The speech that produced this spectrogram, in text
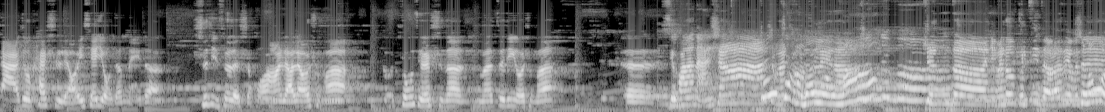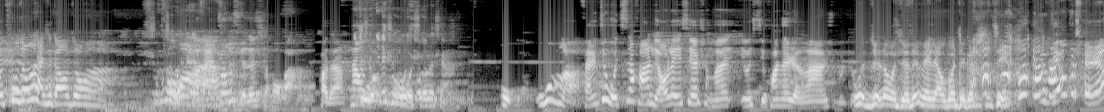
大家就开始聊一些有的没的，十几岁的时候，然后聊聊什么中学时的什么最近有什么呃喜欢的男生啊，什么假的有吗？真的吗？真的，你们都不记得了，对不对？什么？我初中还是高中啊？我忘了，反正中学的时候吧。好的，那我那时候我说了啥？我我忘了，反正就我记得好像聊了一些什么有喜欢的人啊什么这种。我觉得我绝对没聊过这个事情。你不要不承认哦！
